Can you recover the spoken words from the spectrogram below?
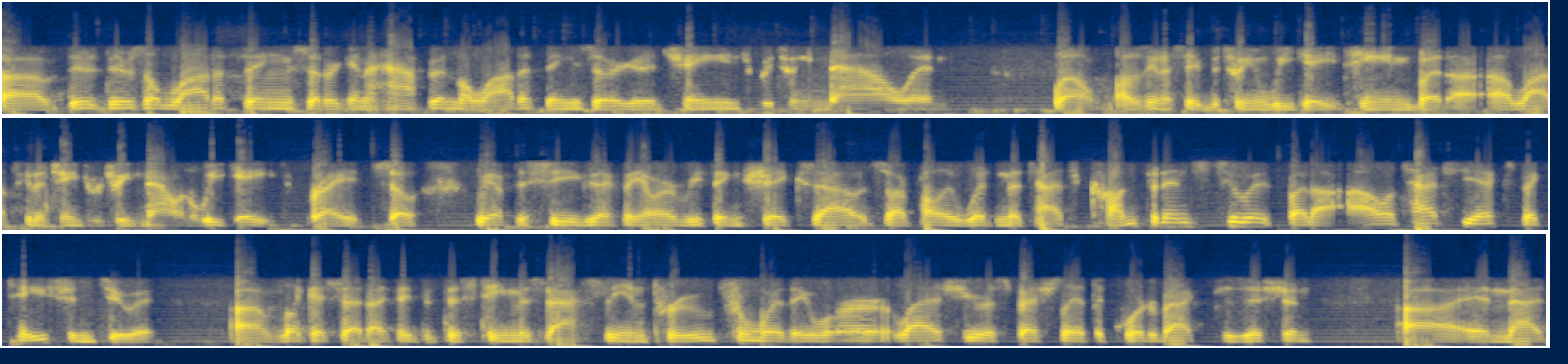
Uh, there, there's a lot of things that are going to happen, a lot of things that are going to change between now and, well, I was going to say between week 18, but a, a lot's going to change between now and week 8, right? So we have to see exactly how everything shakes out. So I probably wouldn't attach confidence to it, but I'll attach the expectation to it. Um, like I said, I think that this team is vastly improved from where they were last year, especially at the quarterback position. Uh, and that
